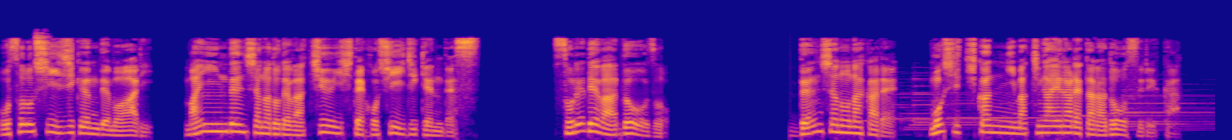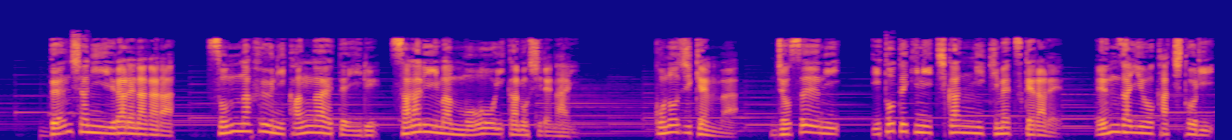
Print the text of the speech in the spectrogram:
恐ろしい事件でもあり満員電車などでは注意してほしい事件です。それではどうぞ。電車の中でもし痴漢に間違えられたらどうするか。電車に揺られながらそんな風に考えているサラリーマンも多いかもしれない。この事件は女性に意図的に痴漢に決めつけられ冤罪を勝ち取り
